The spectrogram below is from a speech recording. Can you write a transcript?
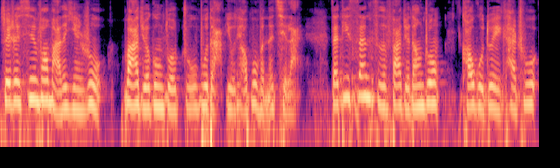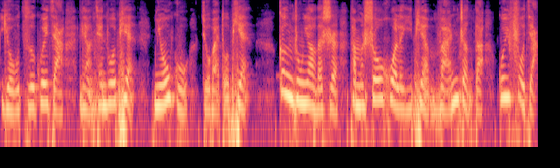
随着新方法的引入，挖掘工作逐步的有条不紊的起来。在第三次发掘当中，考古队开出有字龟甲两千多片，牛骨九百多片。更重要的是，他们收获了一片完整的龟腹甲，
